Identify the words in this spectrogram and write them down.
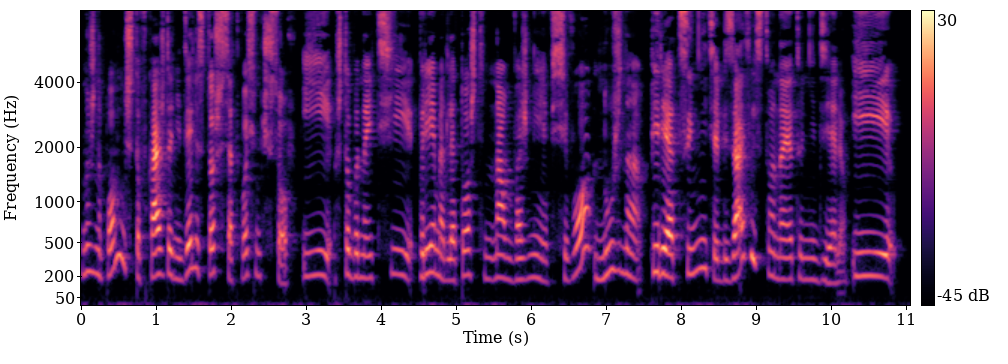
Нужно помнить, что в каждой неделе 168 часов. И чтобы найти время для того, что нам важнее всего, нужно переоценить обязательства на эту неделю и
